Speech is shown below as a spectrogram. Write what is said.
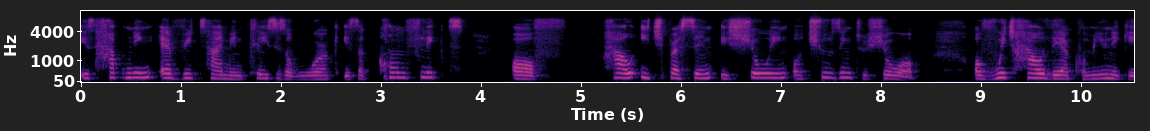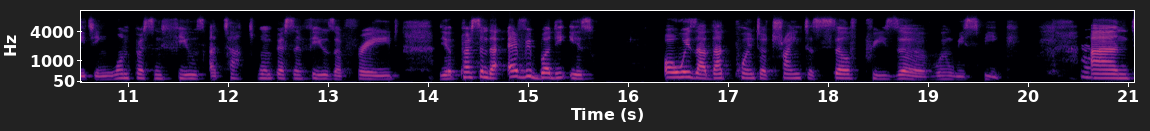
is happening every time in places of work is a conflict of how each person is showing or choosing to show up of which how they are communicating. One person feels attacked, one person feels afraid, the person that everybody is always at that point of trying to self-preserve when we speak. Mm-hmm. And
